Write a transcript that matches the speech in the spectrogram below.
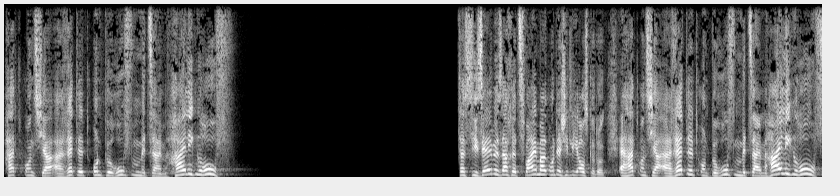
hat uns ja errettet und berufen mit seinem heiligen Ruf. Das ist dieselbe Sache zweimal unterschiedlich ausgedrückt. Er hat uns ja errettet und berufen mit seinem heiligen Ruf.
